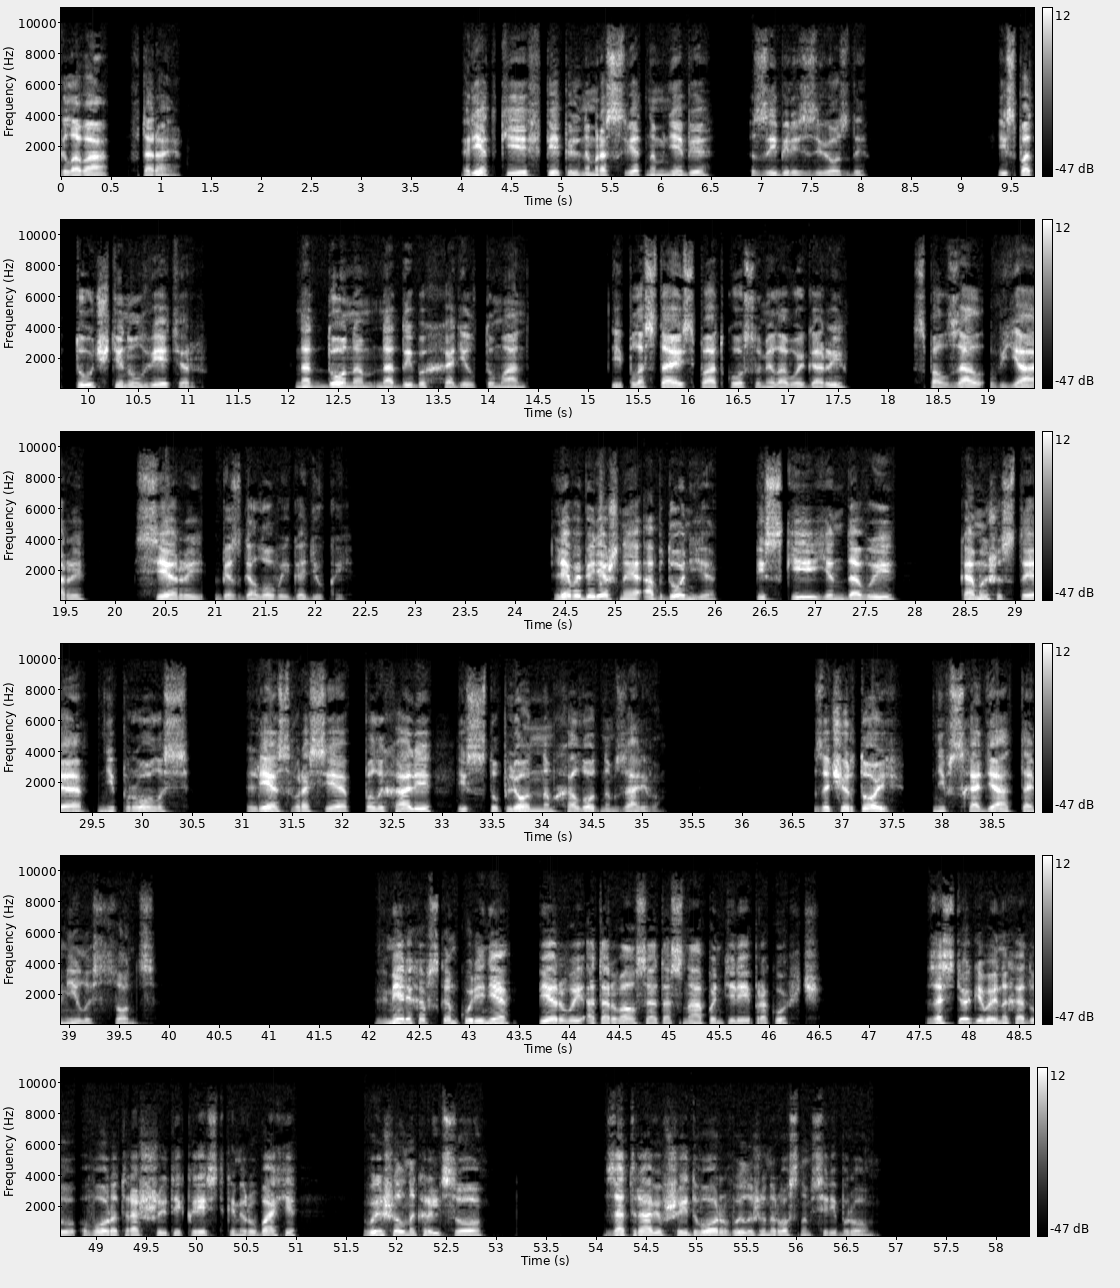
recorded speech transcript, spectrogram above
Глава вторая. Редкие в пепельном рассветном небе зыбились звезды. Из-под туч тянул ветер. Над доном на дыбах ходил туман, и, пластаясь по откосу меловой горы, сползал в яры серой безголовой гадюкой. Левобережное Абдонье, пески, яндовы, камышистая непролось, лес в росе полыхали иступленным холодным заревом. За чертой, не всходя, томилось солнце. В Мелеховском курине первый оторвался от сна Пантелей Прокофьевич. Застегивая на ходу ворот расшитый крестиками рубахи, вышел на крыльцо. Затравивший двор выложен росным серебром.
